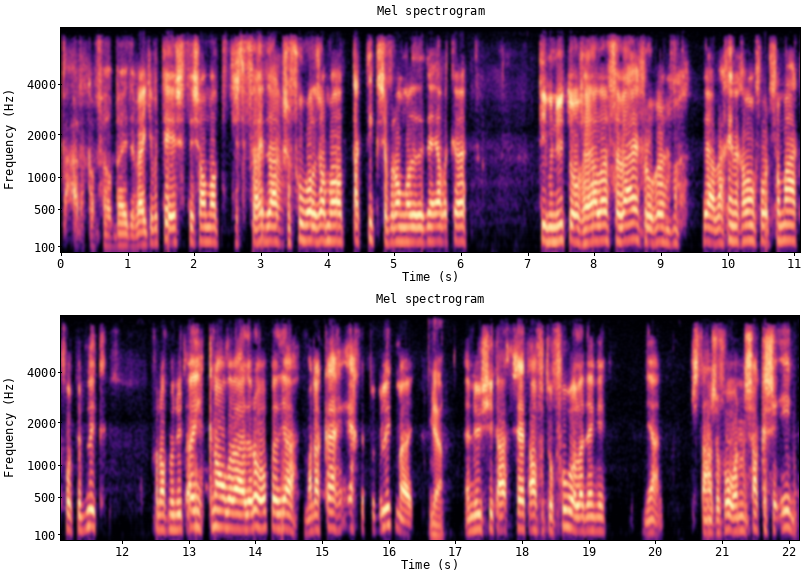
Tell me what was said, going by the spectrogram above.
Ja, dat kan veel beter. Weet je wat het is? Het is allemaal, het is de hedendaagse voetbal is allemaal tactiek. Ze veranderen elke tien minuten of helft. Wij vroeger, ja, wij gingen gewoon voor het vermaak, voor het publiek. Vanaf minuut 1 knalden wij erop. En ja, maar dan krijg je echt het publiek mee. Ja. En nu zie ik AZ af en toe voetballen, denk ik, ja, staan ze voor en dan zakken ze in.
